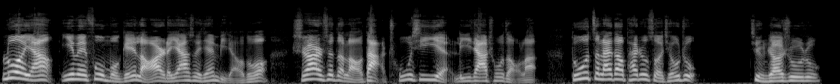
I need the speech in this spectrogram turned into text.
洛阳因为父母给老二的压岁钱比较多，十二岁的老大除夕夜离家出走了，独自来到派出所求助。警察叔叔，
